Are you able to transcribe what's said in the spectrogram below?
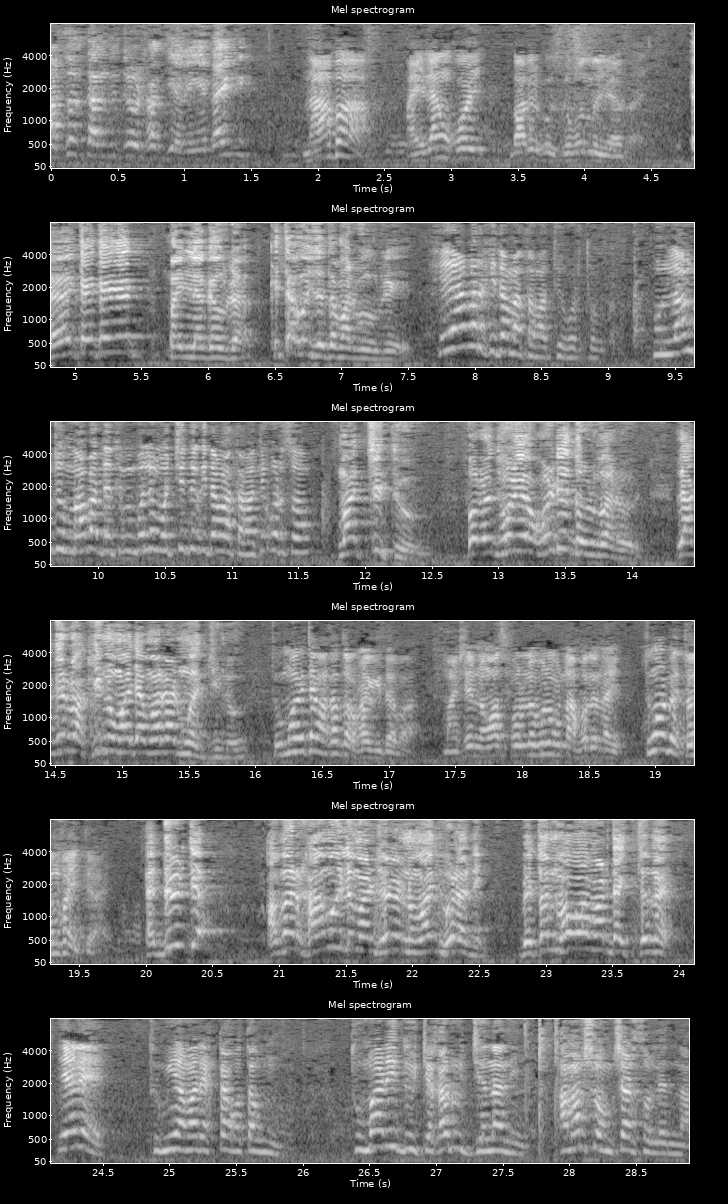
আসল তার ভিতরে শান্তি আর এটাই কি? না বা আইলাম কই বাবের খোঁজ খবর লইয়া যায়। এই তাই তাই মাইলা গাউরা কিতা কইছে তোমার বউরে? হে আবার কিতা মাতামাতি করতো? শুনলাম জুম্মা বাদে তুমি বলে মসজিদে কিতা মাতামাতি করছ? মারছি তো। পরে ধরে হলে দৌড়বার লাগের বাকি নমাজ আমার আর তোমার এটা মাথা দরকার মানুষের নামাজ পড়লে বলো না হলে নাই তোমার বেতন পাইতে দুইটা আমার খাম হইলে মানুষের নমাজ ভরানি বেতন ভাবা আমার দায়িত্ব নাই তুমি আমার একটা কথা শুনো। তোমার এই দুই টাকার উজ্জে না নেই। আমার সংসার চলেন না।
